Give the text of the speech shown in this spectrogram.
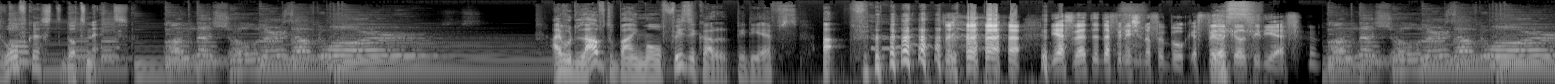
dwarfcast.net. On the shoulders of dwarves. I would love to buy more physical PDFs. Ah. yes, that's the definition of a book a physical Yes. PDF. On the shoulders of dwarves.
